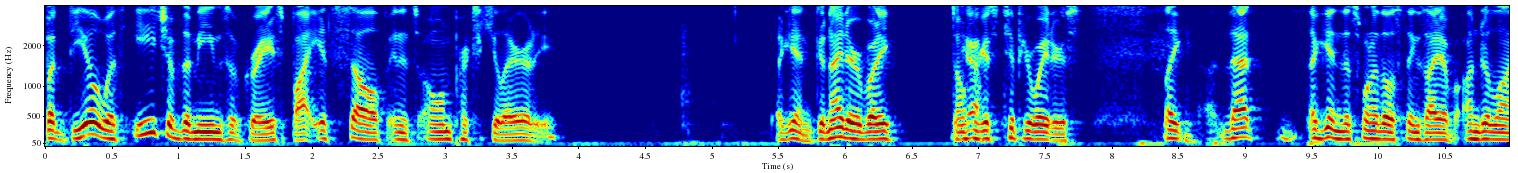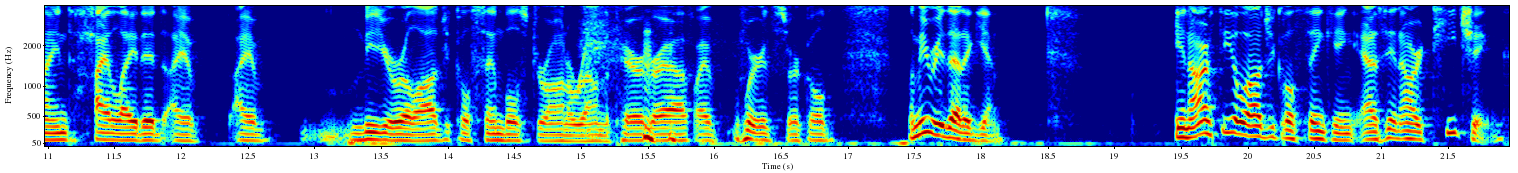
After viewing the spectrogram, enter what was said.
But deal with each of the means of grace by itself in its own particularity. Again, good night, everybody. Don't yeah. forget to tip your waiters. Like that again, that's one of those things I have underlined, highlighted, I have I have meteorological symbols drawn around the paragraph. I have words circled. Let me read that again. In our theological thinking, as in our teaching,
